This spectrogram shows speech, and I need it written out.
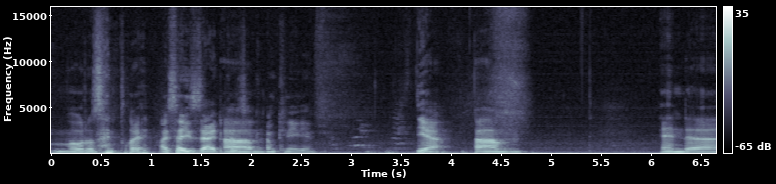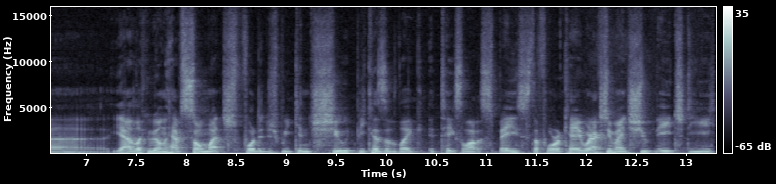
Moto Z Play. I say Z because Um, I'm Canadian. Yeah. Um, and uh, yeah, like we only have so much footage we can shoot because of like it takes a lot of space. The 4K, we actually might shoot in HD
